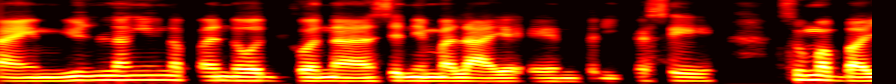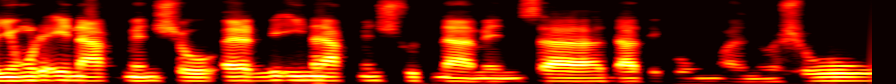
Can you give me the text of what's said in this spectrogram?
time, yun lang yung napanood ko na Cinemalaya entry. Kasi sumaba yung reenactment show, eh, reenactment shoot namin sa dati kong ano, show.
